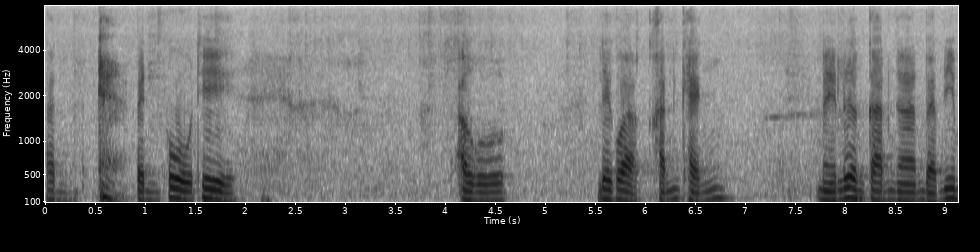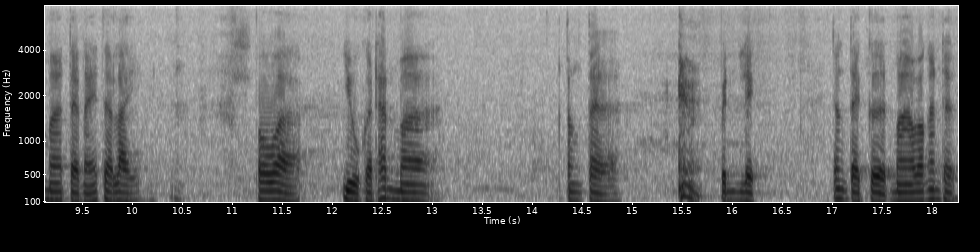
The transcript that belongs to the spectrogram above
ท่านเป็นผู้ที่เอาเรียกว่าขันแข็งในเรื่องการงานแบบนี้มาแต่ไหนแต่ไร เพราะว่าอยู่กับท่านมา ตั้งแต่เป็นเหล็ก ตั้งแต่เกิดมาว่างั้นเถอะ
